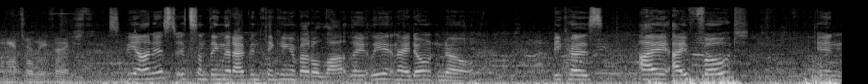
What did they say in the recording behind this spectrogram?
on October the first? To be honest, it's something that I've been thinking about a lot lately, and I don't know because I I vote in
